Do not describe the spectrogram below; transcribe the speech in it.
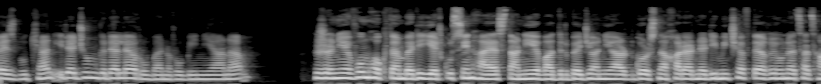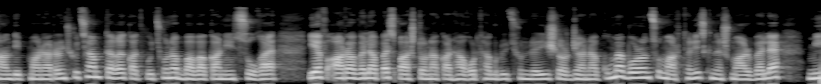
Facebook-յան իր էջում գրել է Ռուբեն Ռուբինյանը։ Ժնևում հոկտեմբերի 2-ին Հայաստանի եւ Ադրբեջանի արտգործնախարարների միջև տեղի ունեցած հանդիպման առնչությամբ տեղեկատվությունը բավականին սուղ է եւ առավելապես պաշտոնական հաղորդագրությունների շրջանակում է, որոնցում արդենից նշмарվել է մի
